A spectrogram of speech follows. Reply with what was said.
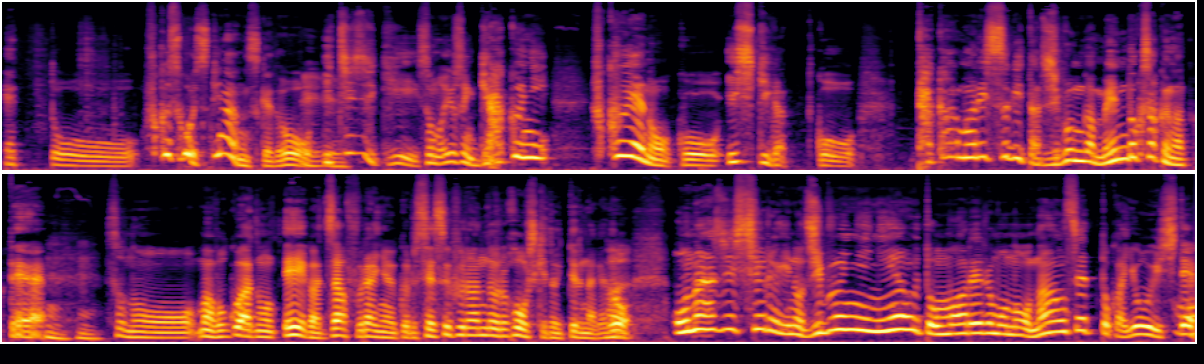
えっと服すごい好きなんですけど、ええ。一時期その要するに逆に服へのこう意識がこう高まりすぎた自分が面倒くさくなって、うんうん。そのまあ、僕はあの映画「ザ・フライ」におけるセス・フランドル方式と言ってるんだけど、はい。同じ種類の自分に似合うと思われるものを何セットか用意して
